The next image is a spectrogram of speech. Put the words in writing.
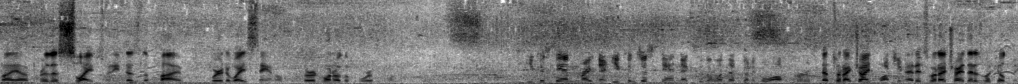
by, uh, for the swipes when he does the five, where do I stand? On the third one or the fourth one? You can stand right next. You can just stand next to the one that's gonna go off first. That's what I tried. Watching. That is what I tried. That is what killed me.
